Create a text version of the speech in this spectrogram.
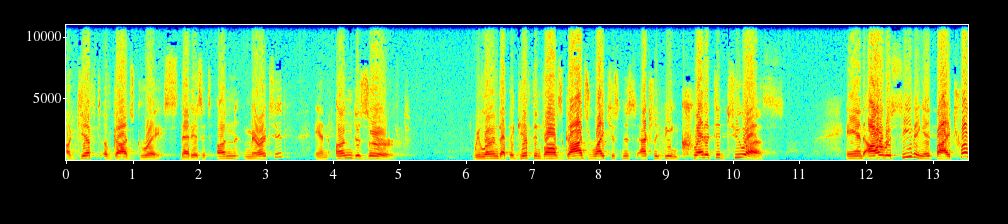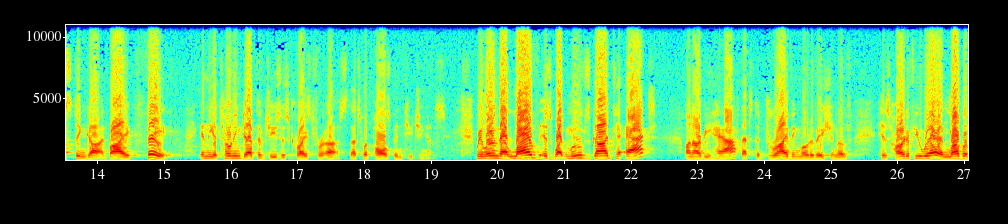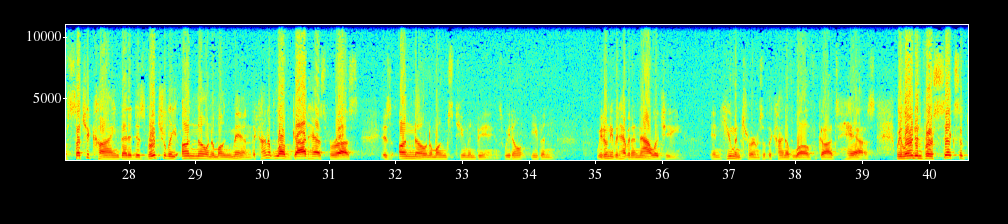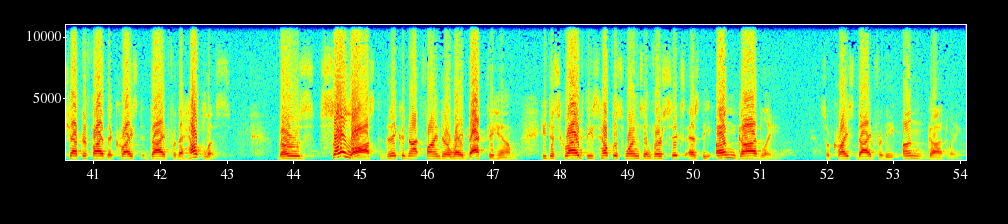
a gift of God's grace. That is, it's unmerited and undeserved. We learned that the gift involves God's righteousness actually being credited to us and our receiving it by trusting God, by faith in the atoning death of Jesus Christ for us. That's what Paul's been teaching us. We learned that love is what moves God to act on our behalf. That's the driving motivation of his heart, if you will, and love of such a kind that it is virtually unknown among men. The kind of love God has for us is unknown amongst human beings. We don't even we don't even have an analogy in human terms of the kind of love God has. We learned in verse 6 of chapter 5 that Christ died for the helpless, those so lost that they could not find their way back to him. He describes these helpless ones in verse 6 as the ungodly. So Christ died for the ungodly.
